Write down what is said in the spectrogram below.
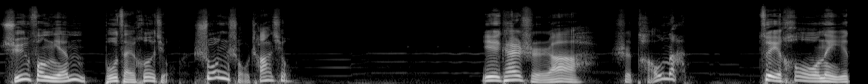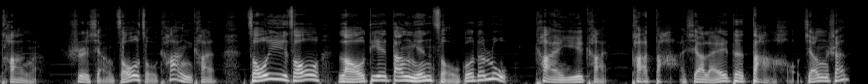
徐凤年不再喝酒，双手插袖。一开始啊是逃难，最后那一趟啊是想走走看看，走一走老爹当年走过的路，看一看他打下来的大好江山。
